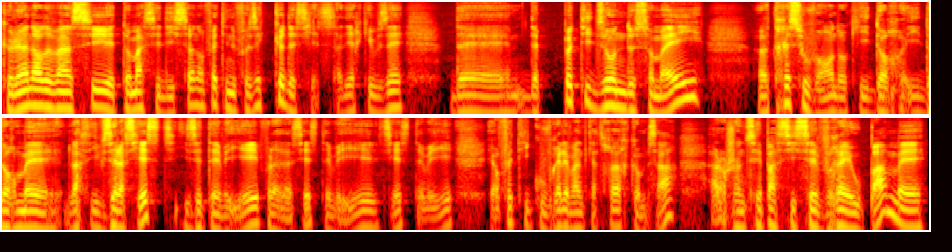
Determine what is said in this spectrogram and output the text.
que Léonard de Vinci et Thomas Edison, en fait, ils ne faisaient que des siestes, c'est-à-dire qu'ils faisaient des, des, petites zones de sommeil euh, très souvent. Donc, ils, dormaient, là, ils faisaient la sieste, ils étaient éveillés, ils faisaient la sieste, éveillés, sieste, éveillés. Et en fait, ils couvraient les 24 heures comme ça. Alors, je ne sais pas si c'est vrai ou pas, mais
